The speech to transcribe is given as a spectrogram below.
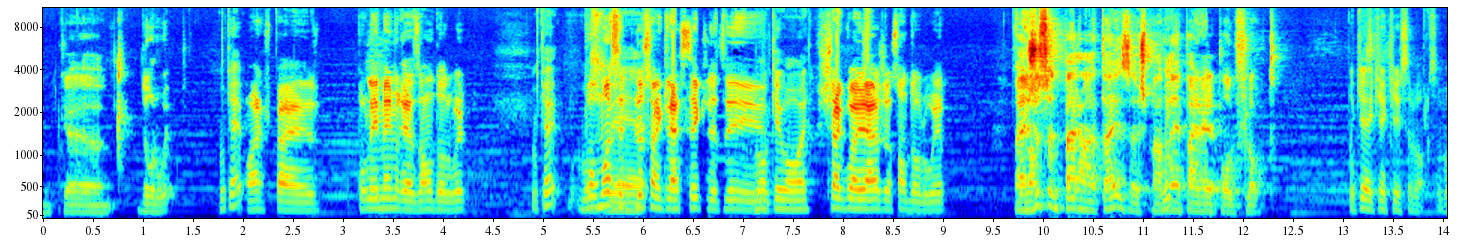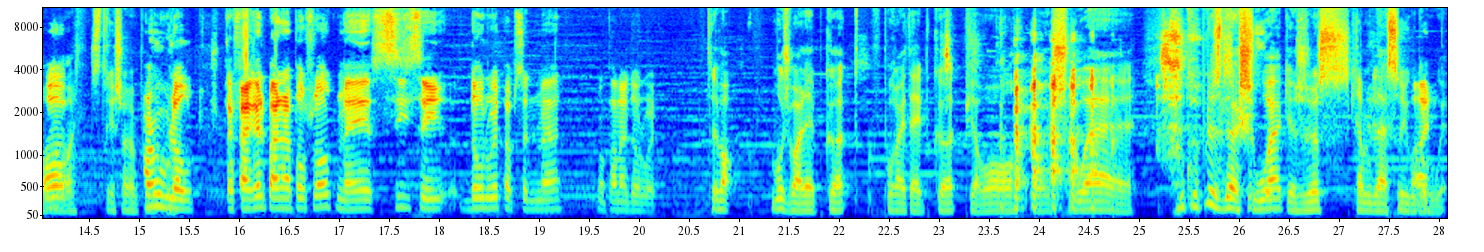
Donc, euh, Dole Whip. Ok. ouais, je peux- pour les mêmes raisons, Dole Whip. ok. Pour je moi, vais- c'est plus un classique, là, tu sais. Ok, ouais, ouais. Chaque voyage a son Dole Whip. Ben, bon. Juste une parenthèse, je prendrais Oui. un pineapple float. Ok, ok, ok, c'est bon. C'est bon. Ouais, tu triches un peu. Un ou l'autre. Je préférais le Pineapple Float, mais si c'est Dole Whip absolument, On va prendre un Dole Whip. C'est bon. Moi, je vais aller à Epcot pour être à Epcot puis avoir un choix, euh, beaucoup plus de choix que juste crème glacée ou Ouais. Dole Whip.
